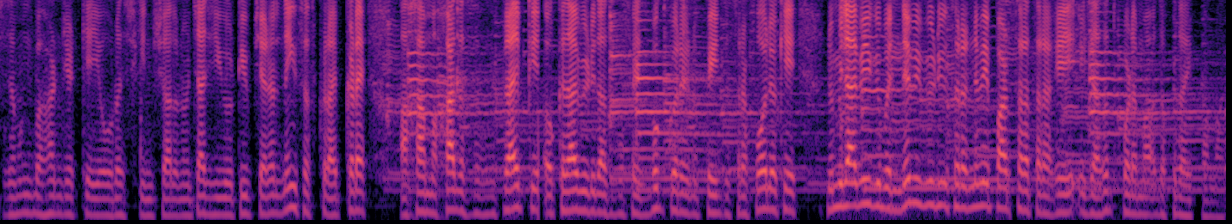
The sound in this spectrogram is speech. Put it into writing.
چې زمونږ به هنډريډ کي يو ورځ شي ان شاء الله نو چا چې يوټيوب چينل نه سبسکرایب کړي اخا مخا د سبسکرایب کړي او کدا ویډیو تاسو په فیسبوک ګورئ نو پیج سره فالو کړئ نو ملاویږي به نوې ویډیو سره نوې پارت سره ترغه اجازه غواړم د خدای په امان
